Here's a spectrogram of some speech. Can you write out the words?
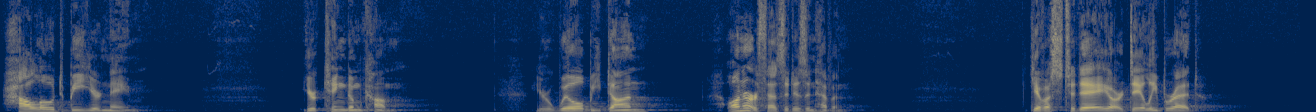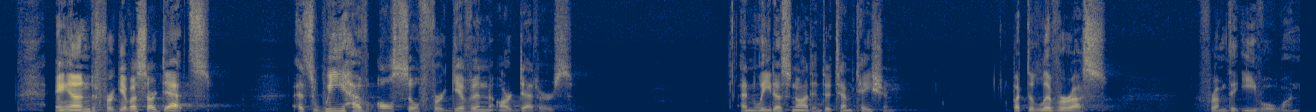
hallowed be your name. Your kingdom come. Your will be done on earth as it is in heaven. Give us today our daily bread. And forgive us our debts, as we have also forgiven our debtors. And lead us not into temptation, but deliver us from the evil one.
